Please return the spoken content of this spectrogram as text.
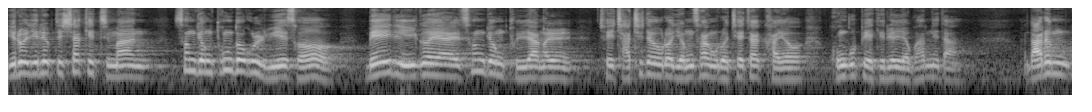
1월 1일부터 시작했지만 성경 통독을 위해서 매일 읽어야 할 성경 분량을 저희 자체적으로 영상으로 제작하여 공급해 드리려고 합니다. 나름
